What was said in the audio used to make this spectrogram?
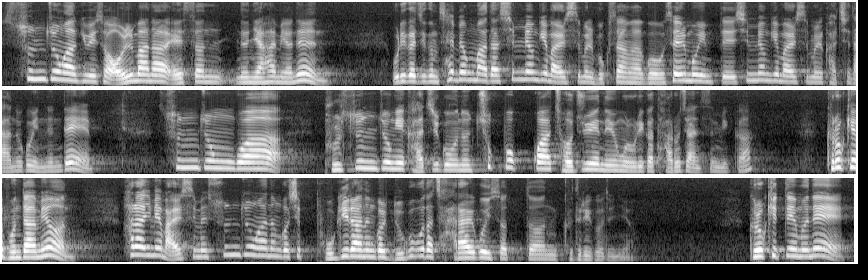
순종하기 위해서 얼마나 애썼느냐 하면은 우리가 지금 새벽마다 신명기 말씀을 묵상하고 셀 모임 때 신명기 말씀을 같이 나누고 있는데 순종과 불순종이 가지고 오는 축복과 저주의 내용을 우리가 다루지 않습니까? 그렇게 본다면 하나님의 말씀에 순종하는 것이 복이라는 걸 누구보다 잘 알고 있었던 그들이거든요. 그렇기 때문에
